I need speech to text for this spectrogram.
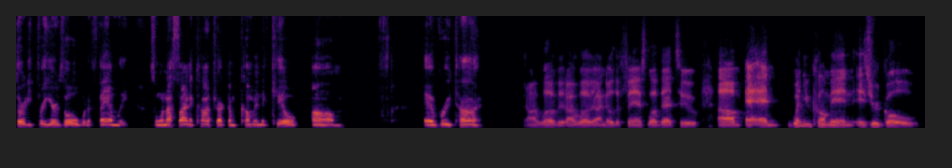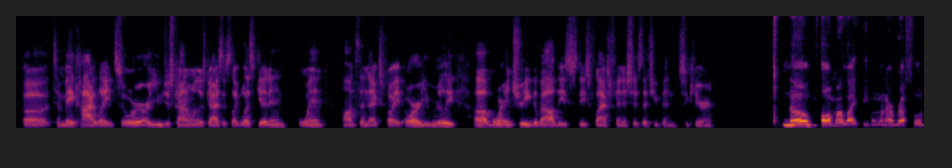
33 years old with a family. So when I sign a contract, I'm coming to kill um, every time. I love it. I love it. I know the fans love that too. Um, and, and, when you come in, is your goal uh, to make highlights, or are you just kind of one of those guys that's like, let's get in, win, on to the next fight, or are you really uh, more intrigued about these these flash finishes that you've been securing? No, all my life, even when I wrestled,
